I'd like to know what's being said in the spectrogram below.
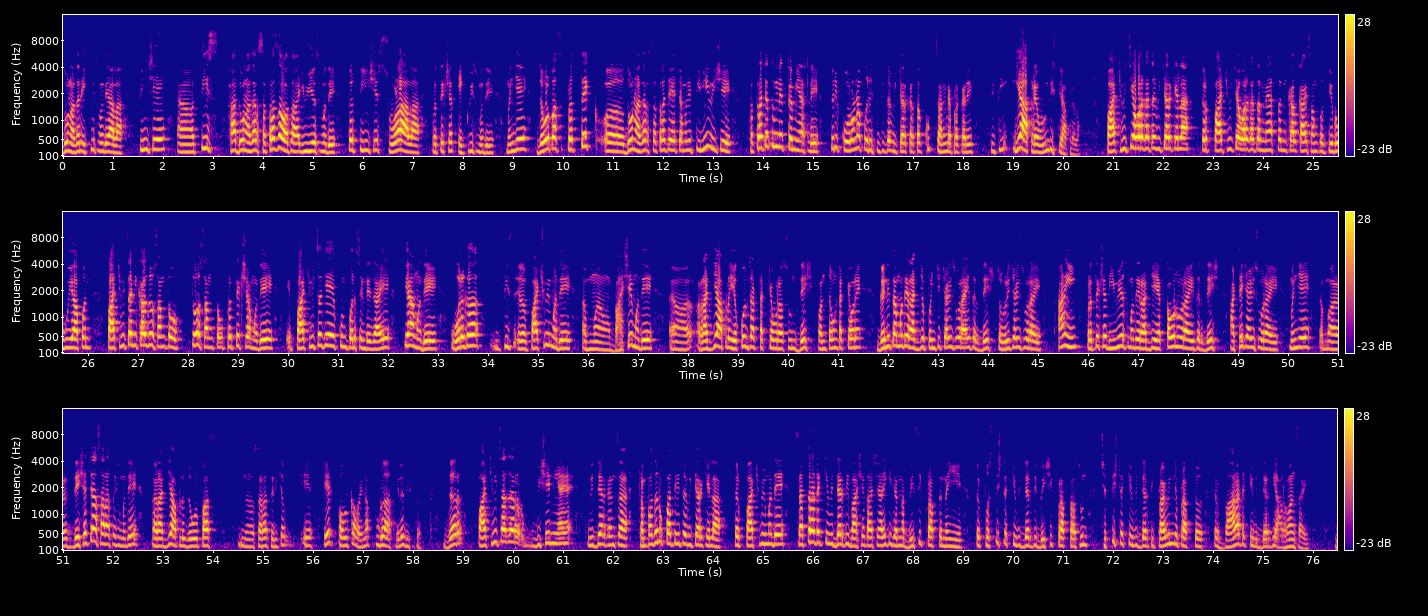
दोन हजार एकवीसमध्ये आला. तीनशे तीस हा दोन हजार सतराचा होता यू एसमध्ये तर तीनशे सोळा आला प्रत्यक्षात एकवीसमध्ये. म्हणजे जवळपास प्रत्येक दोन हजार सतराच्या याच्यामध्ये तिन्ही विषय सतराच्या तुलनेत कमी असले तरी कोरोना परिस्थितीचा विचार करता खूप चांगल्या प्रकारे स्थिती या आकड्यावरून दिसते आपल्याला. पाचवीच्या वर्गाचा विचार केला तर पाचवीच्या वर्गाचा मॅथ्सचा निकाल काय सांगतो ते बघूया आपण. पाचवीचा निकाल जो सांगतो तो सांगतो प्रत्यक्षामध्ये पाचवीचं जे एकूण पर्सेंटेज आहे त्यामध्ये वर्ग तीस पाचवीमध्ये भाषेमध्ये राज्य आपलं एकोणसाठ टक्क्यावर असून देश पंचावन्न टक्क्यावर आहे. गणितामध्ये राज्य पंचेचाळीसवर आहे तर देश चौवेचाळीसवर आहे. आणि प्रत्यक्षात यू एसमध्ये राज्य एक्कावन्नवर आहे तर देश अठ्ठेचाळीसवर आहे. म्हणजे देशाच्या सरासरीमध्ये राज्य आपलं जवळपास सरासरीच्या ए, एक पाऊल का व्हायना पुढं असलेलं दिसतं. जर पाचवीचा जर विषय न्याय विद्यार्थ्यांचा संपादनक पातळीचा विचार केला तर पाचवीमध्ये सतरा टक्के विद्यार्थी भाषेत असे आहे की ज्यांना बेसिक प्राप्त नाही आहे तर पस्तीस टक्के विद्यार्थी बेसिक प्राप्त असून छत्तीस टक्के विद्यार्थी प्रावीण्य प्राप्त तर बारा टक्के विद्यार्थी ॲडव्हान्स आहे.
